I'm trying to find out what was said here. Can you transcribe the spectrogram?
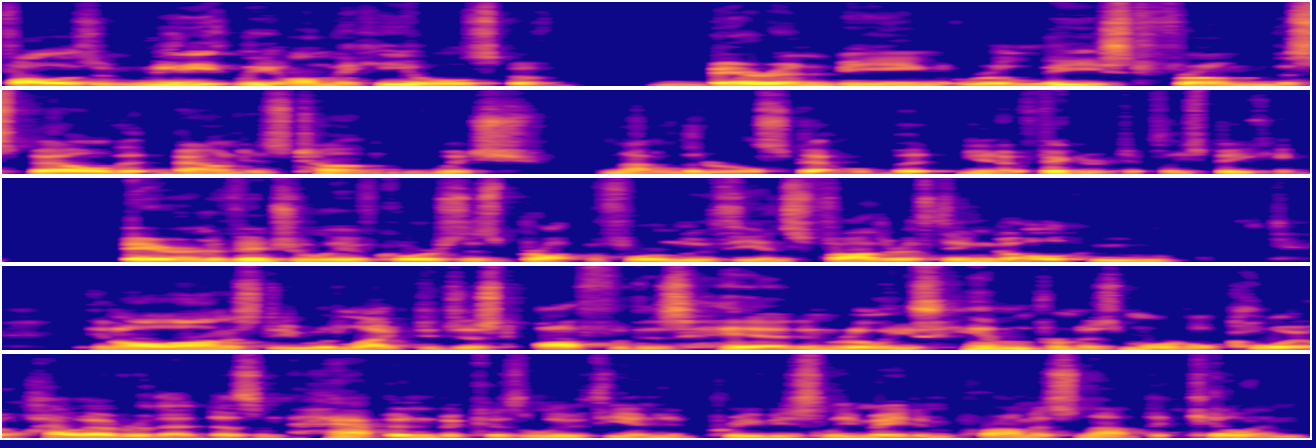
follows immediately on the heels of Beren being released from the spell that bound his tongue, which not a literal spell, but you know, figuratively speaking. Beren eventually, of course, is brought before Luthien's father, Thingol, who in all honesty, would like to just off with his head and release him from his mortal coil. However, that doesn't happen because Luthien had previously made him promise not to kill him.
